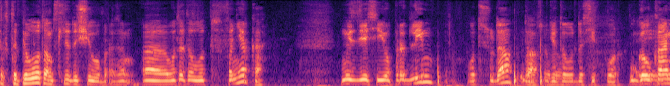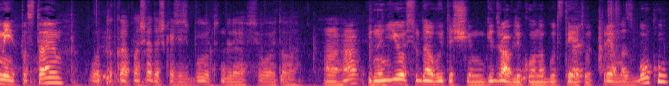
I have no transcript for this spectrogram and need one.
с автопилотом следующим образом. А, вот эта вот фанерка, мы здесь ее продлим вот сюда, да, да где-то вот до сих пор. Уголками И поставим. Вот такая площадочка здесь будет для всего этого. Ага, и на нее сюда вытащим гидравлику, она будет стоять вот прямо сбоку.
